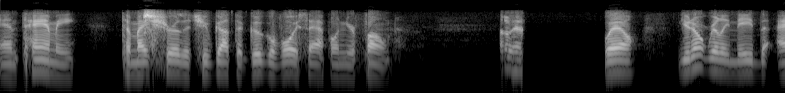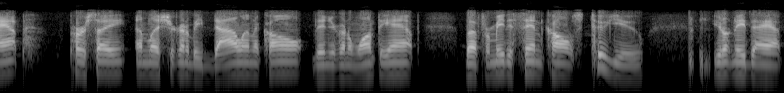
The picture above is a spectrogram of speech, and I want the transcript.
and Tammy to make sure that you've got the Google Voice app on your phone. Okay. Well, you don't really need the app per se unless you're going to be dialing a call, then you're going to want the app. But for me to send calls to you, you don't need the app.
